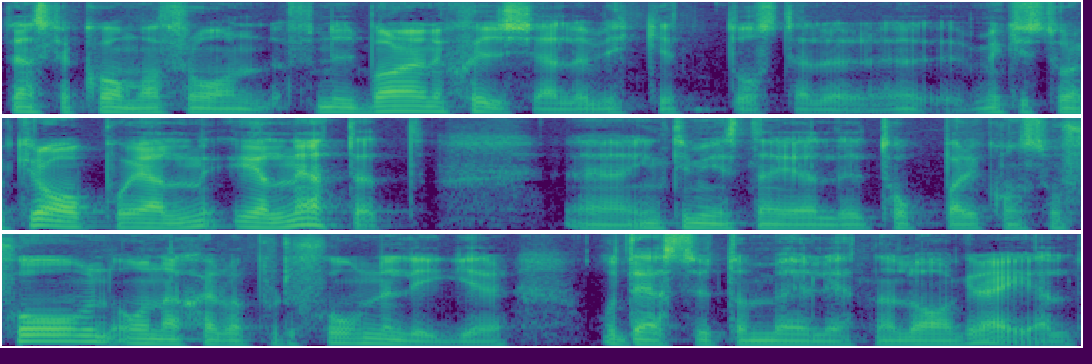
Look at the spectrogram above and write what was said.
den ska komma från förnybara energikällor vilket då ställer eh, mycket stora krav på el, elnätet. Eh, inte minst när det gäller toppar i konsumtion och när själva produktionen ligger och dessutom möjligheten att lagra el.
